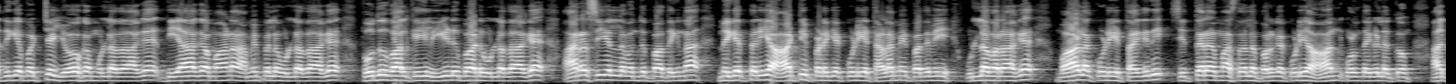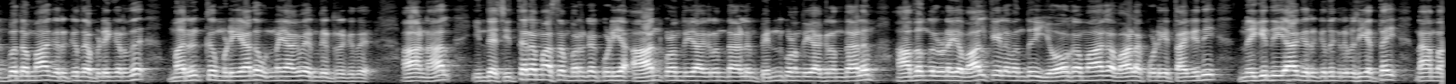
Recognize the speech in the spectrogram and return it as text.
அதிகபட்ச யோகம் உள்ளதாக தியாகமான அமைப்பில் உள்ளதாக பொது வாழ்க்கையில் ஈடுபாடு உள்ளதாக அரசியலில் வந்து பார்த்திங்கன்னா மிக மிகப்பெரிய ஆட்டி படைக்கக்கூடிய தலைமை பதவி உள்ளவராக வாழக்கூடிய தகுதி சித்திரை மாதத்தில் பிறக்கக்கூடிய ஆண் குழந்தைகளுக்கும் அற்புதமாக இருக்குது அப்படிங்கிறது மறுக்க முடியாத உண்மையாகவே இருந்துகிட்டு இருக்குது ஆனால் இந்த சித்திரை மாதம் பிறக்கக்கூடிய ஆண் குழந்தையாக இருந்தாலும் பெண் குழந்தையாக இருந்தாலும் அவங்களுடைய வாழ்க்கையில் வந்து யோகமாக வாழக்கூடிய தகுதி மிகுதியாக இருக்குதுங்கிற விஷயத்தை நாம்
